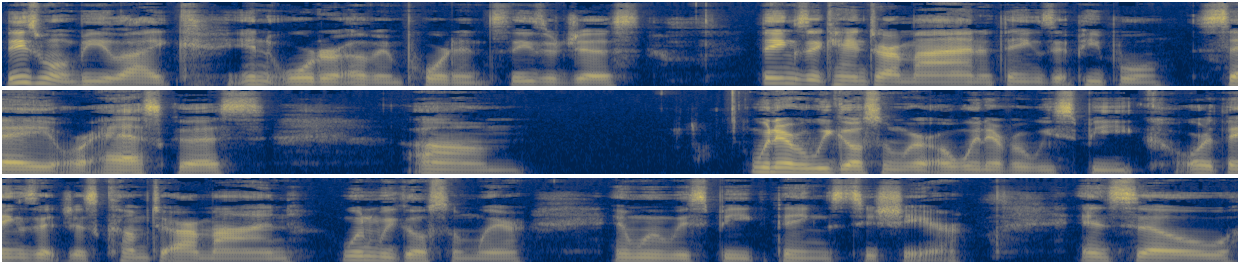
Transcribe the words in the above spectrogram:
these won't be like in order of importance. These are just things that came to our mind or things that people say or ask us. Um, whenever we go somewhere or whenever we speak or things that just come to our mind when we go somewhere and when we speak things to share. And so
